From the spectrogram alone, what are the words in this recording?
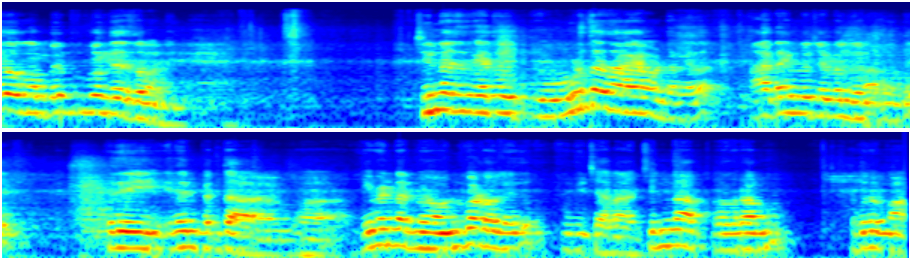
ఏదో ఒక మెప్పు పొందేద్దామని చిన్నది ఏదో ఉడత సహాయం అంటారు కదా ఆ టైంలో చేయడం జరుగుతుంది. ఇది ఇదేం పెద్ద ఈవెంట్ అని మేము అనుకోవడం లేదు. ఇది చాలా చిన్న ప్రోగ్రాము అందులో మా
